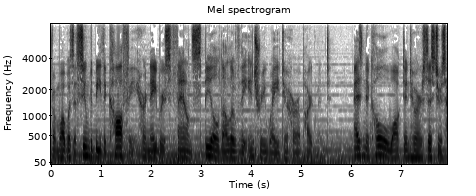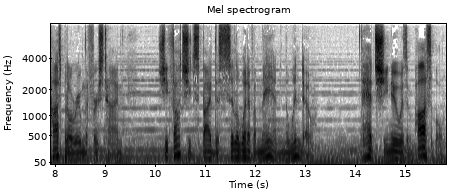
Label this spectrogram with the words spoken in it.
from what was assumed to be the coffee her neighbors found spilled all over the entryway to her apartment. As Nicole walked into her sister's hospital room the first time, she thought she'd spied the silhouette of a man in the window. That she knew was impossible.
